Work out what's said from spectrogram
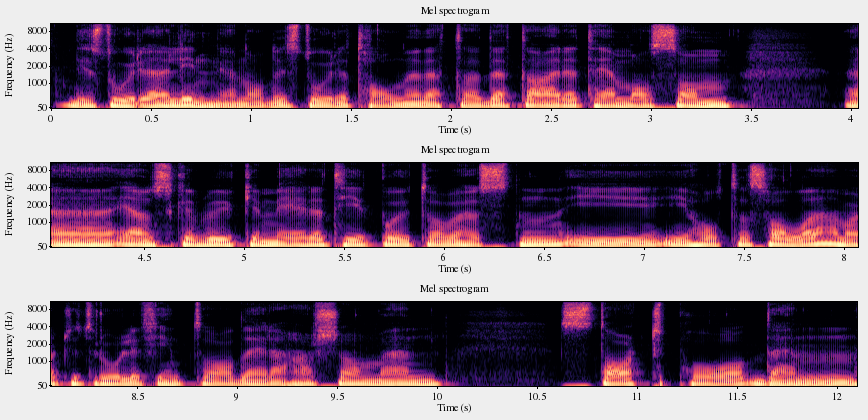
de store linjene og de store tallene i dette. Dette er et tema som eh, jeg ønsker å bruke mer tid på utover høsten i, i Holtes Halle. Det har vært utrolig fint å ha dere her som en start på den,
